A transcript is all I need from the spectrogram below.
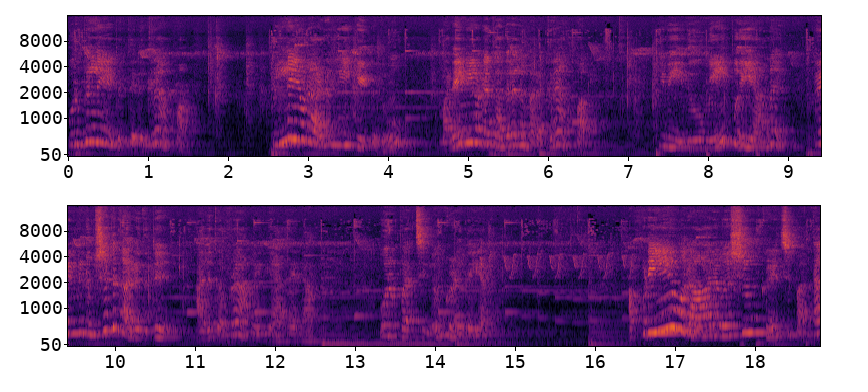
ஒரு பிள்ளையை பெற்றிருக்கிற அம்மா. பிள்ளையோட அழுகையை கேட்டதும் மனைவியோட கதறல மறக்கிற அப்பா. இது எதுவுமே புரியாம ரெண்டு நிமிஷத்துக்கு அழுதுட்டு அதுக்கப்புறம் அமைதியாக நான் ஒரு பச்சிலும் குழந்தையா. அப்படியே ஒரு ஆறு வருஷம் கழிச்சு பார்த்தா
